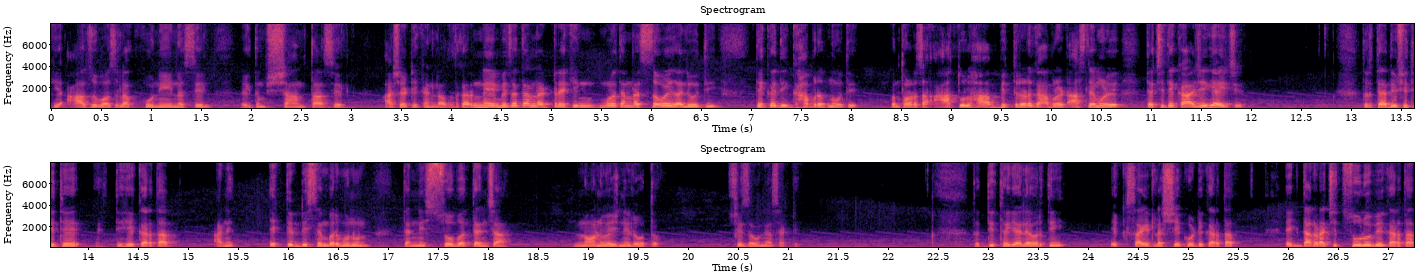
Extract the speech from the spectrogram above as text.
की आजूबाजूला कोणीही नसेल एकदम शांत असेल अशा ठिकाणी लावतात. कारण नेहमीचं त्यांना ट्रेकिंगमुळे त्यांना सवय झाली होती ते कधी घाबरत नव्हते. पण थोडासा आतुल हा भित्रड घाबरट असल्यामुळे त्याची ते काळजी घ्यायची. तर त्या दिवशी तिथे ते हे करतात आणि एकतीस डिसेंबर म्हणून त्यांनी सोबत त्यांच्या नॉनव्हेज नेलं होतं शिजवण्यासाठी. तर तिथं गेल्यावरती एक साईडला शेकोटी करतात एक दगडाची चूल उभी करतात.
